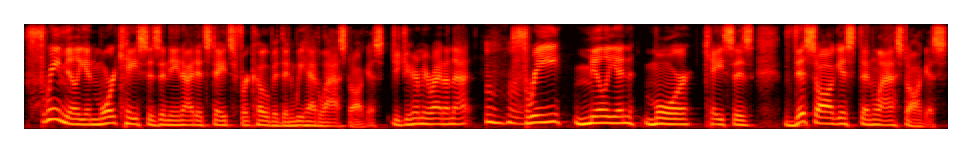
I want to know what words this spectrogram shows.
3 million more cases in the United States for COVID than we had last August. Did you hear me right on that? Mm-hmm. 3 million more cases cases this August than last August.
